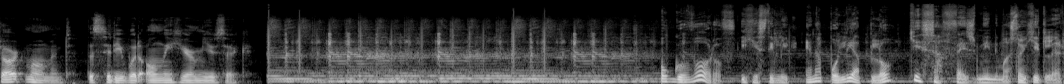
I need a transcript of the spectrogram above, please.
short moment, the city would only hear music. Ο Γκοβόροφ είχε στείλει ένα πολύ απλό και σαφές μήνυμα στον Χίτλερ.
